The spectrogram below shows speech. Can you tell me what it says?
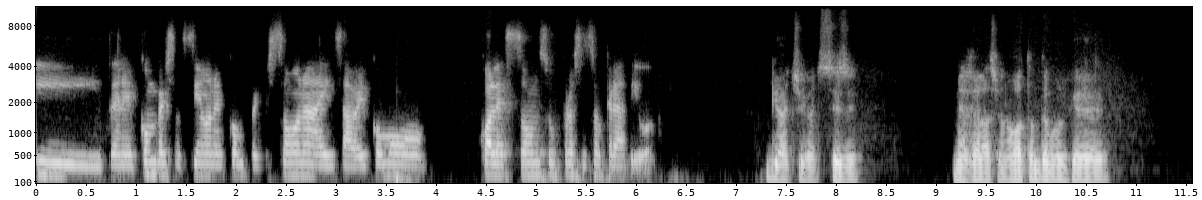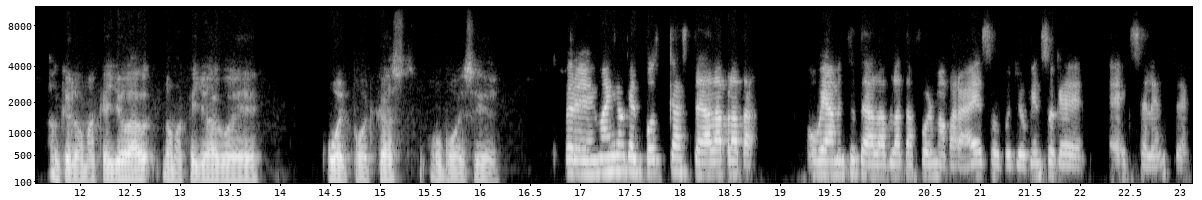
y tener conversaciones con personas y saber cómo, cuáles son sus procesos creativos. Gacho, gacho, sí, sí. Me relaciono bastante porque, aunque lo más que yo hago, lo más que yo hago es o el podcast o poesía. Pero yo imagino que el podcast te da la plata, obviamente te da la plataforma para eso, pues yo pienso que es excelente.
